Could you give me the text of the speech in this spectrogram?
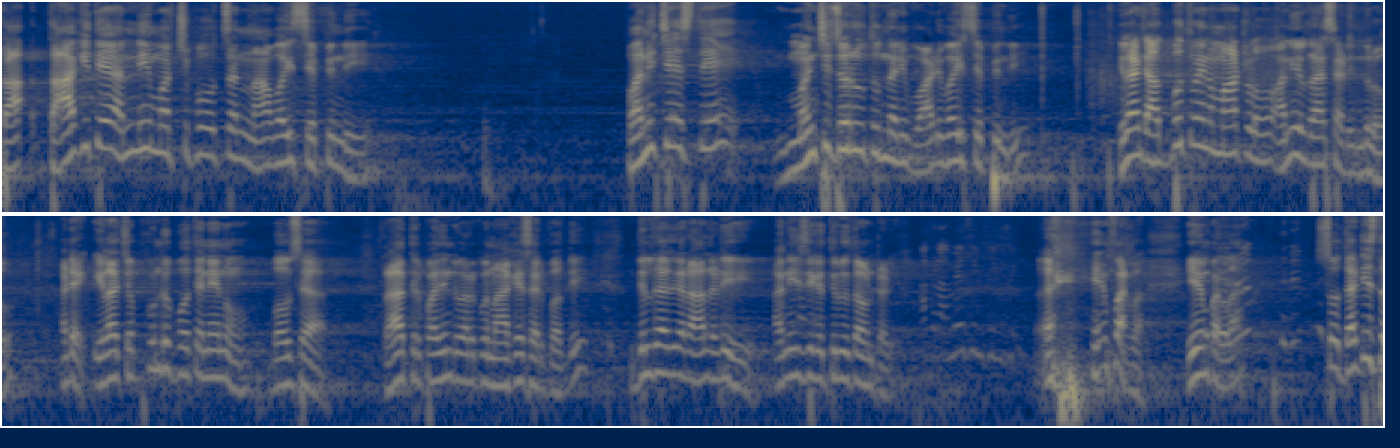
తా తాగితే అన్నీ మర్చిపోవచ్చు అని నా వయసు చెప్పింది. పని చేస్తే మంచి జరుగుతుందని వాడి వయసు చెప్పింది. ఇలాంటి అద్భుతమైన మాటలు అనిల్ రాశాడు ఇందులో. అంటే ఇలా చెప్పుకుంటూ పోతే నేను బహుశా రాత్రి పదింటి వరకు నాకే సరిపోద్ది. దిల్ రాజు గారు ఆల్రెడీ అనీజీగా తిరుగుతూ ఉంటాడు. ఏం పర్లా ఏం పర్లా? So that is the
